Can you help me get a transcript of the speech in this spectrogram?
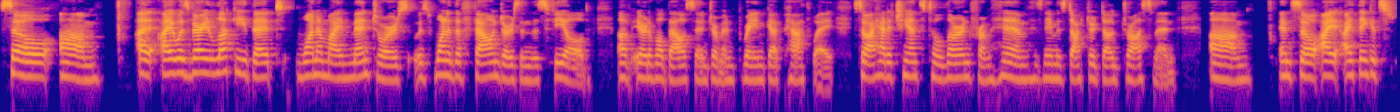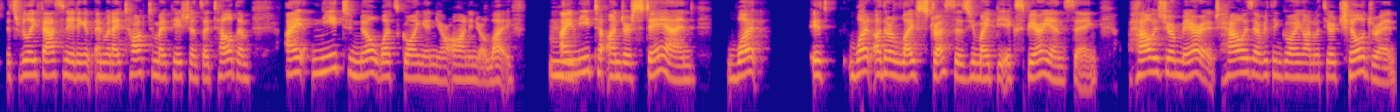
So um, I, I, was very lucky that one of my mentors was one of the founders in this field of irritable bowel syndrome and brain gut pathway. So I had a chance to learn from him. His name is Dr. Doug Drossman. Um, and so I, I think it's it's really fascinating. And, when I talk to my patients, I tell them I need to know what's going in your on in your life Mm. I need to understand what is what other life stresses you might be experiencing. How is your marriage? How is everything going on with your children?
